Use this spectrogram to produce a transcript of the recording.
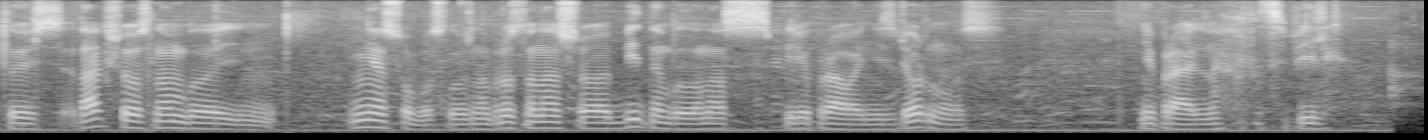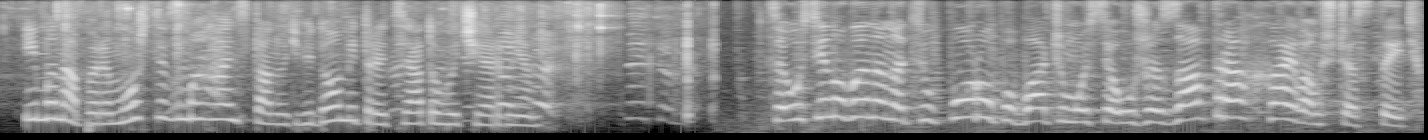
То есть а так все в основном было не особо сложно. Просто у нас что обидно было, у нас переправа не сдернулась. Неправильно подцепили. Імена переможців змагань стануть відомі 30 червня. Це усі новини на цю пору. Побачимося уже завтра. Хай вам щастить.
